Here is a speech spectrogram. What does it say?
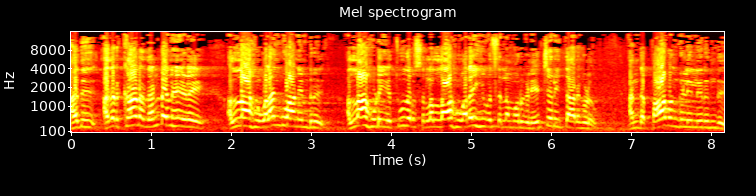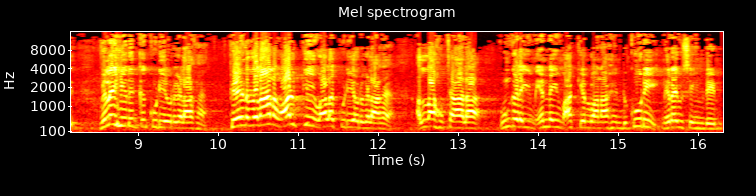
அது அதற்கான தண்டனைகளை அல்லாஹ் வழங்குவான் என்று அல்லாஹுடைய தூதர் ஸல்லல்லாஹு அலைஹி வஸல்லம் அவர்கள் எச்சரித்தார்களோ அந்த பாவங்களில் இருந்து விலகி இருக்கக்கூடியவர்களாக பேணுதலான வாழ்க்கையை வாழக்கூடியவர்களாக அல்லாஹு தாலா உங்களையும் என்னையும் ஆக்கியல்வானாக என்று கூறி நிறைவு செய்கின்றேன்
